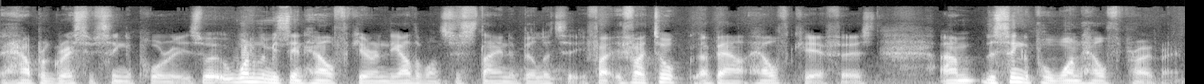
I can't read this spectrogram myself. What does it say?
how progressive Singapore is. One of them is in healthcare and the other one's sustainability. If I, if I talk about healthcare first, um, the Singapore One Health program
